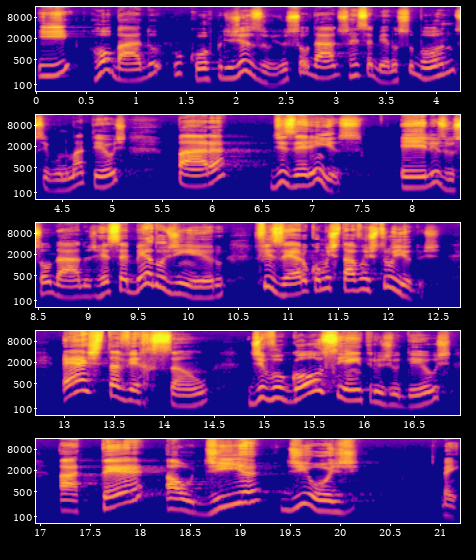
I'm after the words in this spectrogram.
e roubado o corpo de Jesus. Os soldados receberam suborno, segundo Mateus, para dizerem isso. Eles, os soldados, recebendo o dinheiro, fizeram como estavam instruídos. Esta versão divulgou-se entre os judeus até ao dia de hoje. Bem,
